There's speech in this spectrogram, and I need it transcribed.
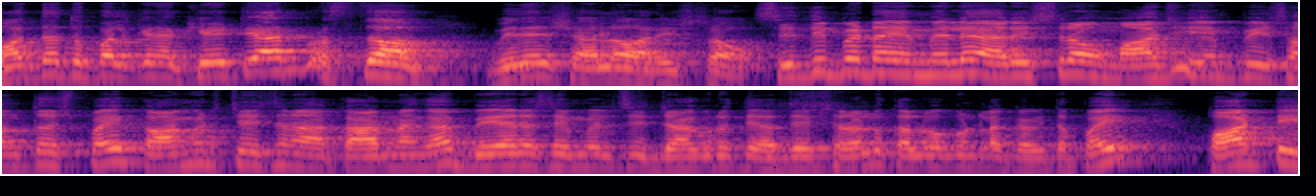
మద్దతు పలికిన కేటీఆర్ ప్రస్తుతం విదేశాల్లో హరీష్ రావు. సిద్దిపేట ఎమ్మెల్యే హరీష్ రావు మాజీ ఎంపీ సంతోష్ పై కామెంట్స్ చేసిన కారణంగా బీఆర్ఎస్ ఎమ్మెల్సీ జాగృతి అధ్యక్షురాలు కల్వకుంట్ల కవితపై పార్టీ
